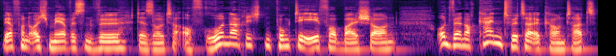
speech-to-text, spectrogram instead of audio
Wer von euch mehr wissen will, der sollte auf ruhrnachrichten.de vorbeischauen. Und wer noch keinen Twitter-Account hat,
